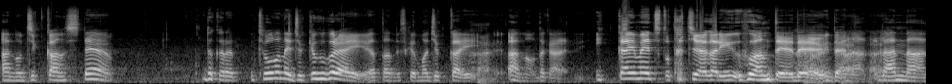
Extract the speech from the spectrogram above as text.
あの実感してだからちょうどね10曲ぐらいやったんですけど、まあ、10回、はい。あのだから1回目ちょっと立ち上がり不安定で、はい。みたいな、はい。はい。ランナー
